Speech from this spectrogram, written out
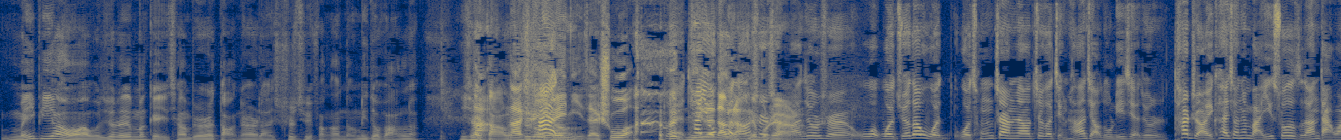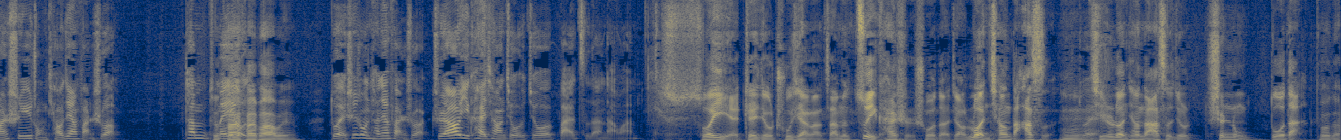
没必要啊，我觉得他妈给一枪，比如说倒那儿了，失去反抗能力就完了，一下打了那十多枪是因为你在说，他有可的当场能什么？就不这样就是我我觉得我我从站到这个警察的角度理解，就是他只要一开枪就把一梭子子弹打完，是一种条件反射，他就他也没有害怕呗。对，是一种条件反射，只要一开枪就就把子弹打完。所以这就出现了咱们最开始说的叫乱枪打死。嗯，其实乱枪打死就是身中多弹，多弹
